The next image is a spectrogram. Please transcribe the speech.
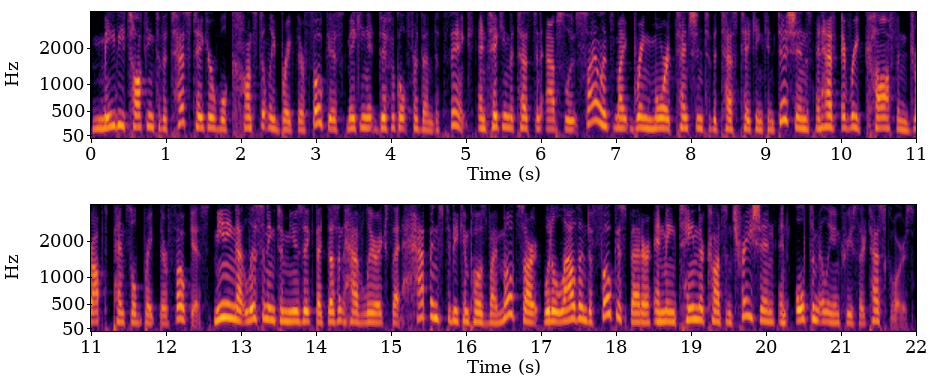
maybe talking to the test taker will constantly break their focus, making it difficult for them to think. And taking the test in absolute silence might bring more attention to the test taking conditions and have every cough and dropped pencil break their focus, meaning that listening to music that doesn't have lyrics that happens to be composed by Mozart would allow them to focus better and maintain their concentration and ultimately increase their test scores.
